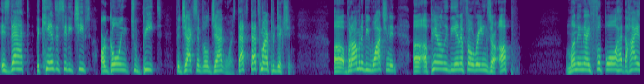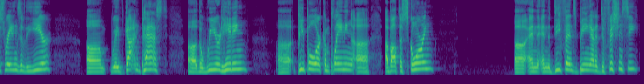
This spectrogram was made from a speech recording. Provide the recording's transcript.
is that the Kansas City Chiefs are going to beat the Jacksonville Jaguars. That's that's my prediction. Uh, but I'm going to be watching it. Uh, apparently, the NFL ratings are up. Monday Night Football had the highest ratings of the year. Um, we've gotten past uh, the weird hitting. Uh, people are complaining uh, about the scoring uh, and and the defense being at a deficiency.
